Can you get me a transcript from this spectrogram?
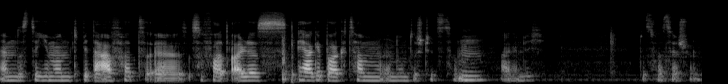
ähm, dass da jemand Bedarf hat, äh, sofort alles hergeborgt haben und unterstützt haben, eigentlich. Das war sehr schön.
